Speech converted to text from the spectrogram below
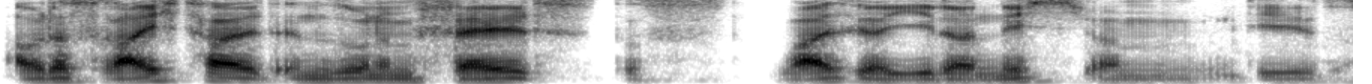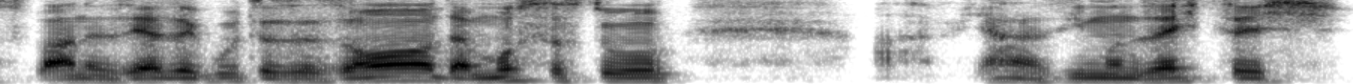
Aber das reicht halt in so einem Feld, das weiß ja jeder nicht. Ähm, die, das war eine sehr, sehr gute Saison. Da musstest du ja, 67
